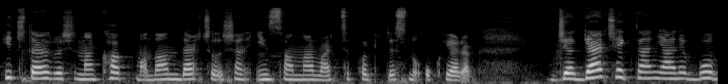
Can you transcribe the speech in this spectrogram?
hiç ders başından kalkmadan ders çalışan insanlar var tıp fakültesinde okuyarak. Gerçekten yani bu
